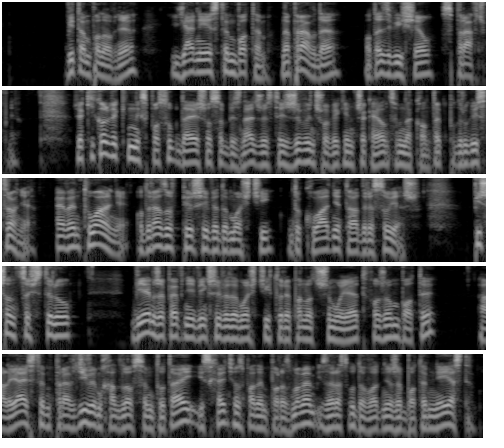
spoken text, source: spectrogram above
witam ponownie. Ja nie jestem botem. Naprawdę, odezwij się, sprawdź mnie. W jakikolwiek inny sposób dajesz o sobie znać, że jesteś żywym człowiekiem czekającym na kontakt po drugiej stronie. Ewentualnie od razu w pierwszej wiadomości dokładnie to adresujesz pisząc coś w stylu, wiem, że pewnie większość wiadomości, które pan otrzymuje, tworzą boty, ale ja jestem prawdziwym handlowcem tutaj i z chęcią z panem porozmawiam i zaraz udowodnię, że botem nie jestem.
